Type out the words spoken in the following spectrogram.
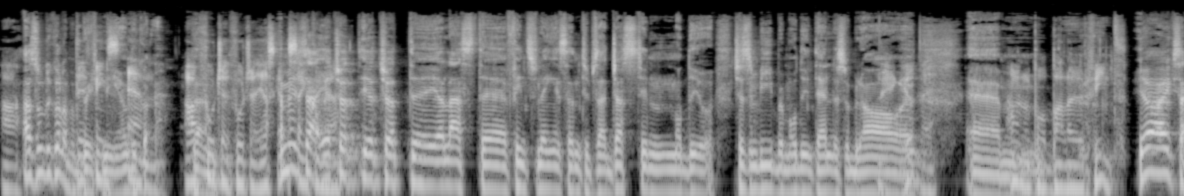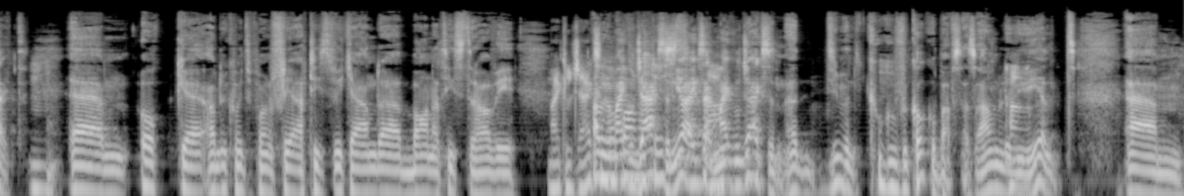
Ja. Alltså om du kollar på det Britney. Finns en. Kollar, ja, fortsätt, fortsätt. Jag ska ja, men, såhär, jag, tror att, jag tror att eh, jag läste, finns så länge sedan, typ såhär, Justin mådde ju, Justin Bieber mådde inte heller så bra. Nej, gud, nej. Um, Han håller på att balla ur fint. Ja, exakt. Mm. Um, och uh, ja, nu kommer inte på fler artister. Vilka andra barnartister har vi? Michael Jackson. Ja, Michael Jackson, ja exakt. Ja. Michael Jackson. Koko för Coco Puffs. Alltså, han blev ja. ju helt... Um,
